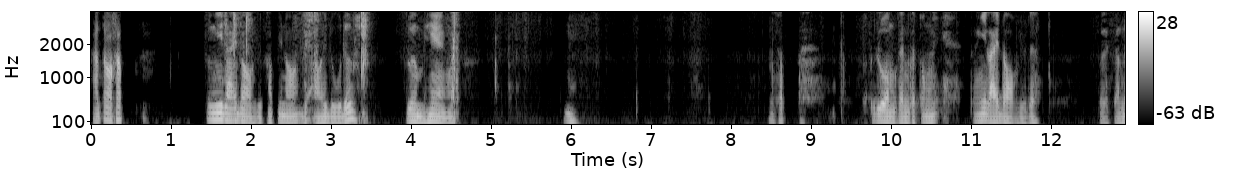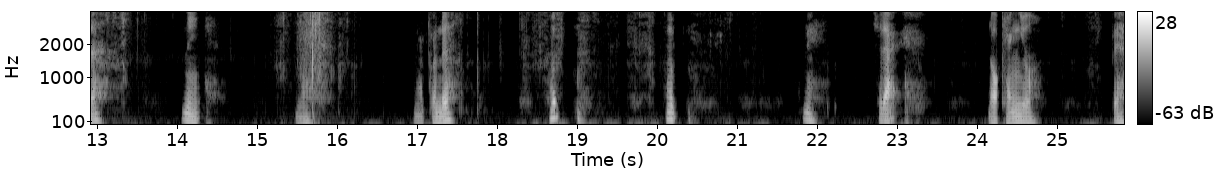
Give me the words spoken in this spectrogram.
หาต่อครับตรงนี้หลายดอกอยู่ครับพี่น้อง เดี๋ยวเอาให้ดูเด้อ เริ่มแห้งแล้วนะครับ ไปรวมกันกับตรงนี้ ตรงนี้หลายดอกอยู่เด้อ เปิดกันเด้อนี่นะงัดก่อนเด้อฮึบฮึบนี่ใช่ได้ ดอกแข็งอยู่เอ้ย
